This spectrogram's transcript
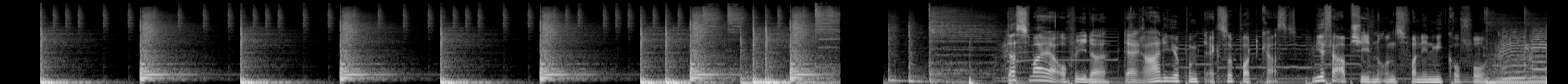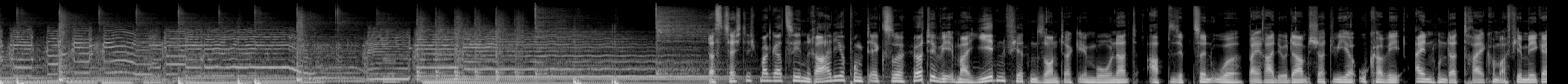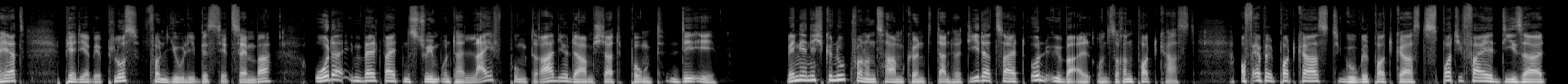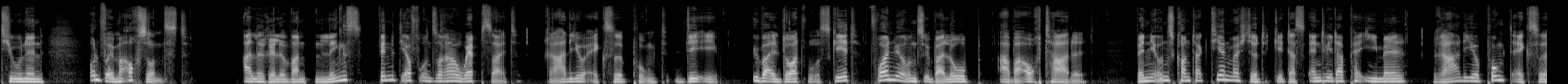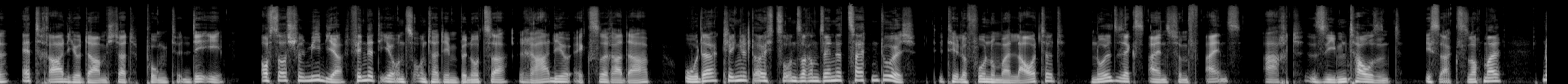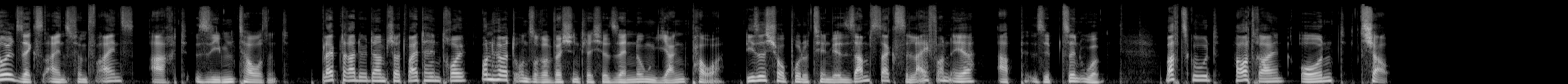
Das war ja auch wieder der Radio.exe Podcast. Wir verabschieden uns von den Mikrofonen. Das Technikmagazin Radio.exe hört ihr wie immer jeden vierten Sonntag im Monat ab 17 Uhr bei Radio Darmstadt via UKW 103,4 MHz, per DAB Plus von Juli bis Dezember oder im weltweiten Stream unter live.radiodarmstadt.de. Wenn ihr nicht genug von uns haben könnt, dann hört jederzeit und überall unseren Podcast. Auf Apple Podcast, Google Podcast, Spotify, Deezer, TuneIn und wo immer auch sonst. Alle relevanten Links findet ihr auf unserer Website radioexe.de. Überall dort, wo es geht, freuen wir uns über Lob, aber auch Tadel. Wenn ihr uns kontaktieren möchtet, geht das entweder per E-Mail radio.exe@radiodarmstadt.de. Auf Social Media findet ihr uns unter dem Benutzer Radio Exe Radar oder klingelt euch zu unseren Sendezeiten durch. Die Telefonnummer lautet 06151 87000. Ich sag's nochmal 06151 87000. Bleibt Radio Darmstadt weiterhin treu und hört unsere wöchentliche Sendung Young Power. Diese Show produzieren wir samstags live on air ab 17 Uhr. Macht's gut, haut rein und ciao.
